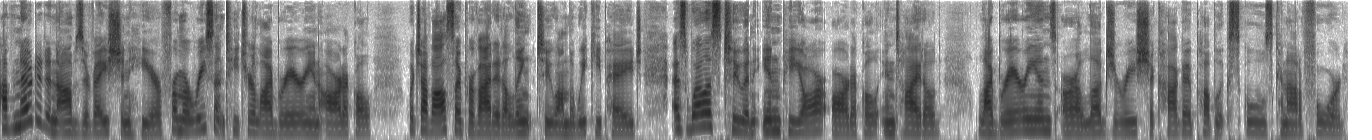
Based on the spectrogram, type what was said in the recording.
I've noted an observation here from a recent teacher librarian article, which I've also provided a link to on the wiki page, as well as to an NPR article entitled Librarians Are a Luxury Chicago Public Schools Cannot Afford.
